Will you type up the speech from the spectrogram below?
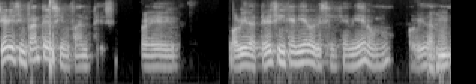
Si eres infante, eres infante. Eh, olvídate, eres ingeniero, eres ingeniero, ¿no? Olvídate.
